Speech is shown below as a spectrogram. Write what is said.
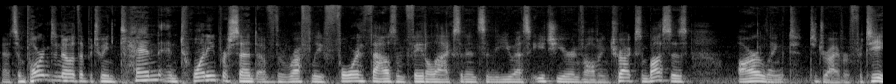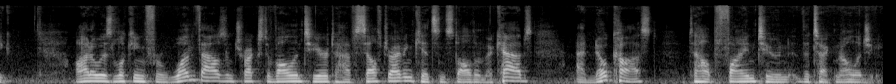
Now, it's important to note that between 10 and 20 percent of the roughly 4,000 fatal accidents in the U.S. each year involving trucks and buses are linked to driver fatigue. Otto is looking for 1,000 trucks to volunteer to have self driving kits installed in their cabs at no cost to help fine tune the technology.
